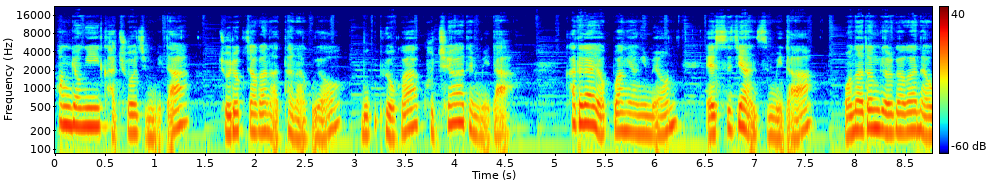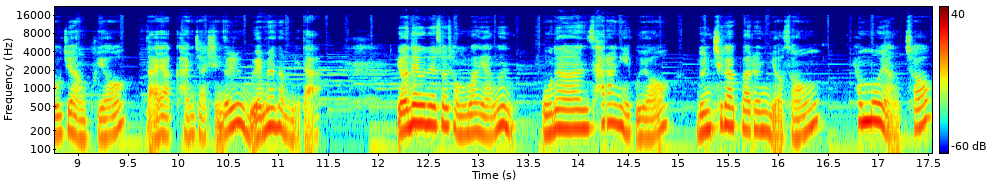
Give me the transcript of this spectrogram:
환경이 갖추어집니다. 조력자가 나타나고요. 목표가 구체화됩니다. 카드가 역방향이면 애쓰지 않습니다. 원하던 결과가 나오지 않고요. 나약한 자신을 외면합니다. 연애운에서 정방향은 온화한 사랑이고요. 눈치가 빠른 여성, 현모양처,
